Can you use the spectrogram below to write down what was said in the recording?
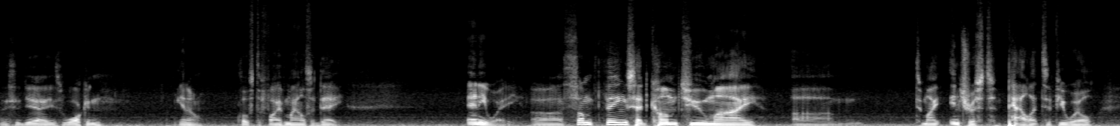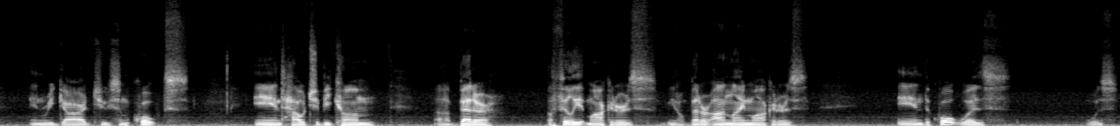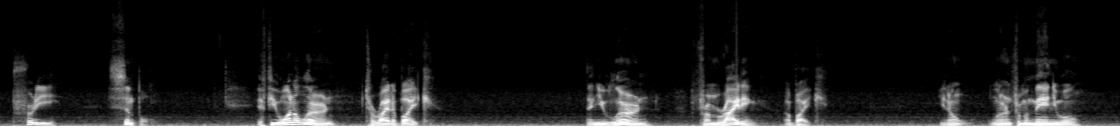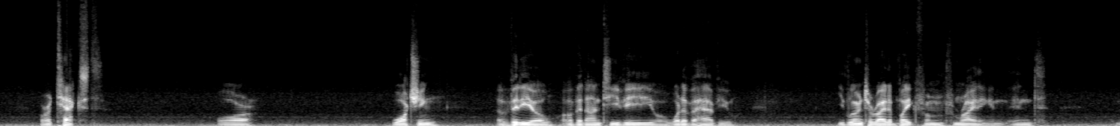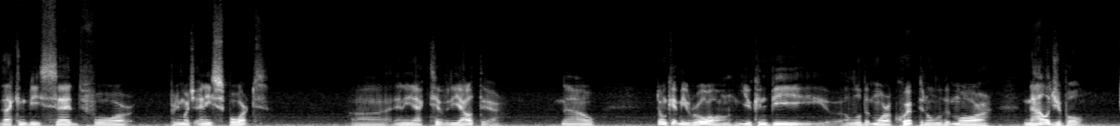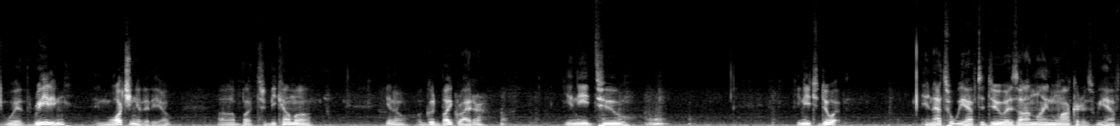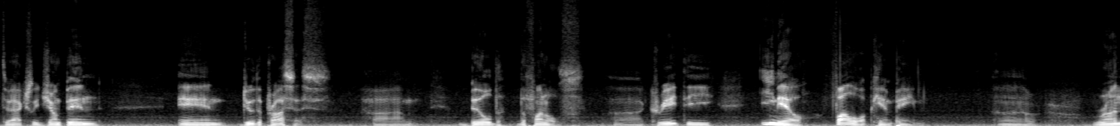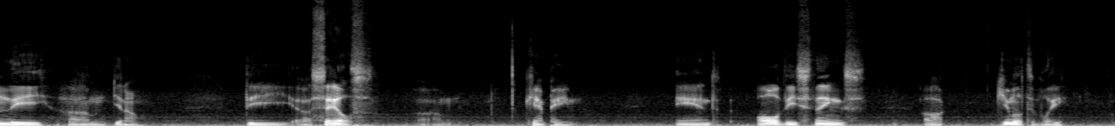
I said, yeah, he's walking, you know, close to five miles a day. Anyway, uh, some things had come to my um, to my interest palette, if you will, in regard to some quotes and how to become uh, better affiliate marketers, you know, better online marketers. And the quote was was pretty simple. If you want to learn to ride a bike, then you learn from riding a bike. You don't learn from a manual or a text or watching a video of it on TV or whatever have you. You learn to ride a bike from, from riding, and, and that can be said for pretty much any sport, uh, any activity out there. Now, don't get me wrong, you can be a little bit more equipped and a little bit more knowledgeable with reading and watching a video, uh, but to become a you know a good bike rider, you need to you need to do it. And that's what we have to do as online marketers. We have to actually jump in and do the process. Um, build the funnels, uh, create the email follow up campaign, uh, run the, um, you know, the uh, sales um, campaign. And all of these things uh, cumulatively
